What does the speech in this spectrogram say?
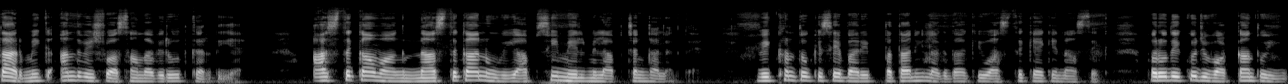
ਧਾਰਮਿਕ ਅੰਧ ਵਿਸ਼ਵਾਸਾਂ ਦਾ ਵਿਰੋਧ ਕਰਦੀ ਹੈ। ਆਸਤਕਾਂ ਵਾਂਗ ਨਾਸਤਕਾਂ ਨੂੰ ਵੀ ਆਪਸੀ ਮੇਲ ਮਿਲਾਪ ਚੰਗਾ ਲੱਗਦਾ ਹੈ। ਵੇਖਣ ਤੋਂ ਕਿਸੇ ਬਾਰੇ ਪਤਾ ਨਹੀਂ ਲੱਗਦਾ ਕਿ ਉਹ ਆਸਤਕ ਹੈ ਕਿ ਨਾਸਤਕ, ਪਰ ਉਹਦੇ ਕੁਝ ਵਾਕਾਂ ਤੋਂ ਹੀ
